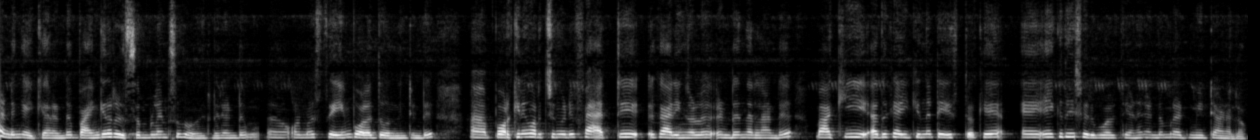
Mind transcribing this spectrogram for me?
രണ്ടും കഴിക്കാറുണ്ട്. ഭയങ്കര റിസംബ്ലൻസ് തോന്നിയിട്ടുണ്ട്. രണ്ടും ഓൾമോസ്റ്റ് സെയിം പോലെ തോന്നിയിട്ടുണ്ട്. പുറക്കിന് കുറച്ചും കൂടി ഫാറ്റ് കാര്യങ്ങൾ ഉണ്ട് എന്നല്ലാണ്ട്. ബാക്കി അത് കഴിക്കുന്ന ടേസ്റ്റൊക്കെ ഏകദേശം ഒരുപോലത്തെയാണ്. രണ്ടും റെഡ് മീറ്റ് ആണല്ലോ.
